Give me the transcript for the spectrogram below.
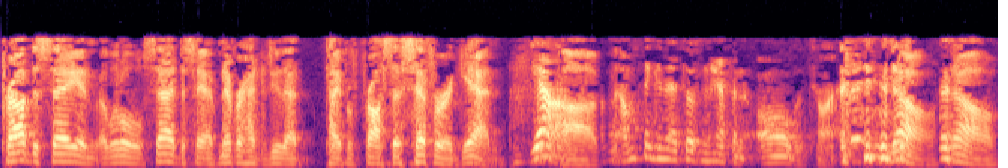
proud to say and a little sad to say, I've never had to do that type of process ever again. Yeah, uh, I'm thinking that doesn't happen all the time. no, no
